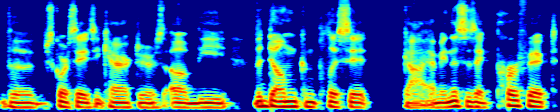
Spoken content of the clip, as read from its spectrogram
the Scorsese characters of the the dumb complicit guy. I mean, this is a perfect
